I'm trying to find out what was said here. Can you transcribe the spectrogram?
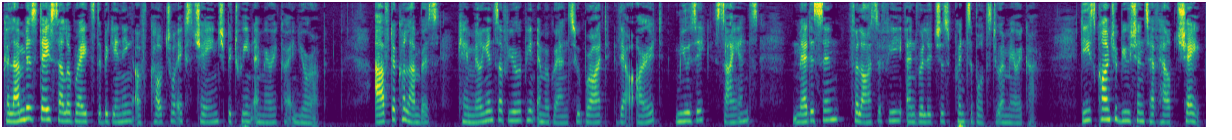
Columbus Day celebrates the beginning of cultural exchange between America and Europe. After Columbus came millions of European immigrants who brought their art, music, science, medicine, philosophy, and religious principles to America. These contributions have helped shape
